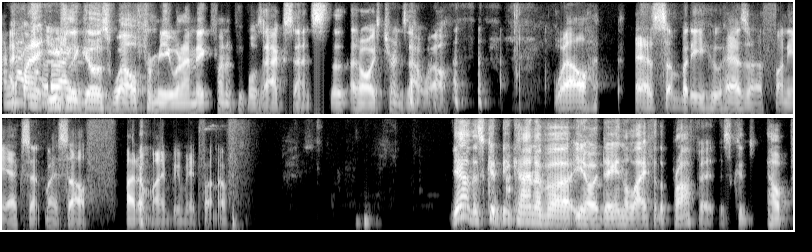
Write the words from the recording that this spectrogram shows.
I'm I not find it usually I- goes well for me when I make fun of people's accents. Th- That always turns out well. Well, as somebody who has a funny accent myself, I don't mind being made fun of. Yeah, this could be kind of a, you know, a day in the life of the prophet. This could help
